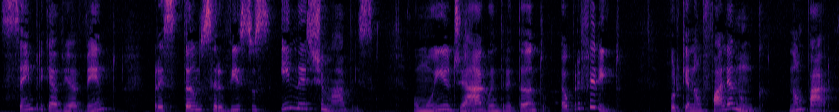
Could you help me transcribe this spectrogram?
sempre que havia vento, prestando serviços inestimáveis. O moinho de água, entretanto, é o preferido, porque não falha nunca, não para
